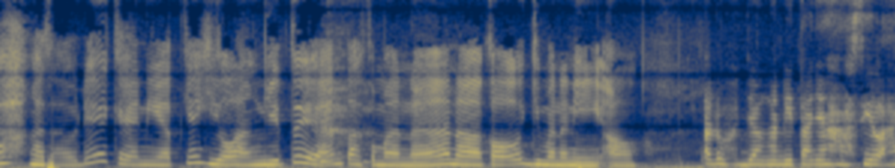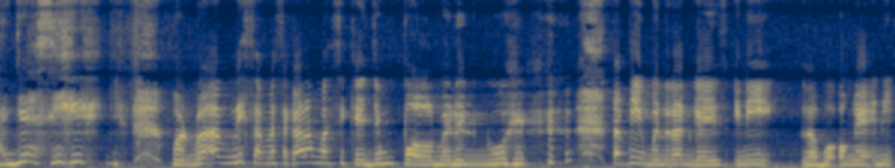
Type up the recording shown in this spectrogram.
ah nggak tahu deh kayak niatnya hilang gitu ya entah ke mana. Nah kalau gimana nih Al? Aduh, jangan ditanya hasil aja sih. Mohon maaf nih, sampai sekarang masih kayak jempol badan gue. Tapi beneran guys, ini gak bohong ya, ini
